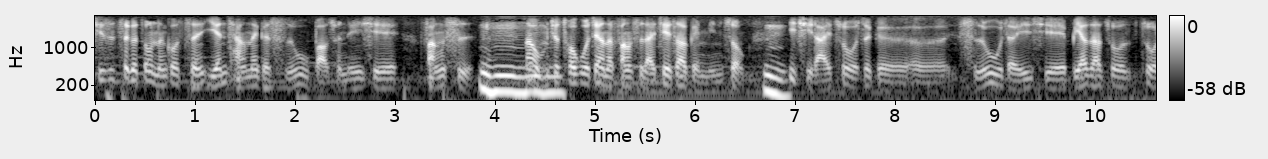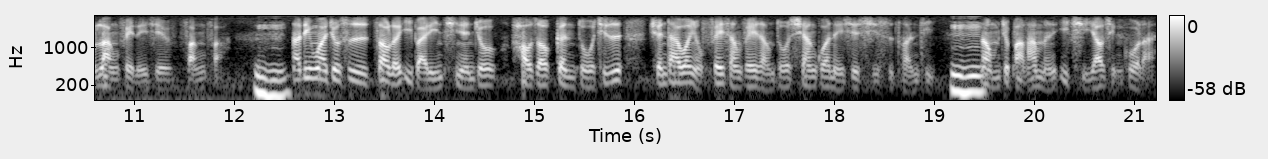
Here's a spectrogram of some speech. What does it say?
其实这个都能够增延长那个食物保存的一些方式。嗯嗯那我们就透过这样的方式来介绍给民众，嗯一起来做这个呃食物的一些不要再做做浪费的一些方法。嗯那另外就是到了一百零七年，就号召更多。其实全台湾有非常非常多相关的一些习食团体，嗯哼那我们就把他们一起邀请过来，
